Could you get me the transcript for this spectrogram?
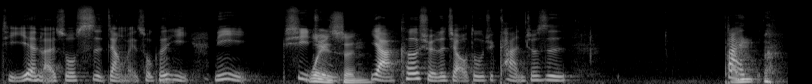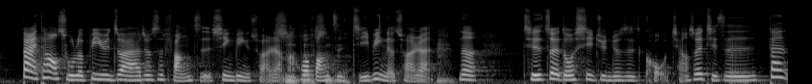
体验来说是这样没错，可是以你以细菌卫生亚科学的角度去看，就是戴。戴套除了避孕之外，它就是防止性病传染嘛，或防止疾病的传染。那其实最多细菌就是口腔，所以其实，但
